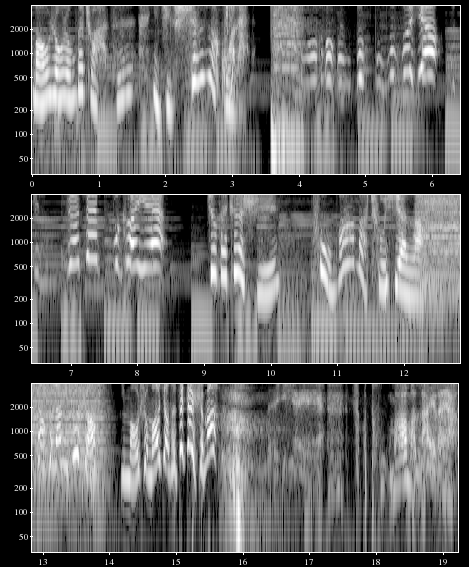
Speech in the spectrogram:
毛茸茸的爪子已经伸了过来。在这时，兔妈妈出现了。大灰狼，你住手！你毛手毛脚的在干什么？哎呀呀，怎么兔妈妈来了呀？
